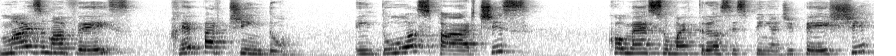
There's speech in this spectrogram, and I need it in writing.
mais uma vez repartindo em duas partes. Começo uma trança espinha de peixe.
